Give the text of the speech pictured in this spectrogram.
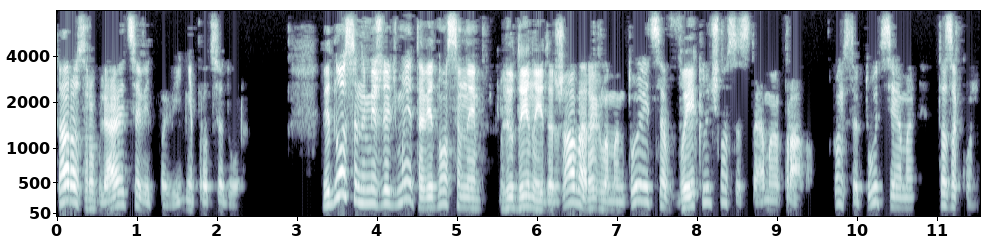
та розробляються відповідні процедури. Відносини між людьми та відносини людини і держави регламентуються виключно системою права, конституціями та законами.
